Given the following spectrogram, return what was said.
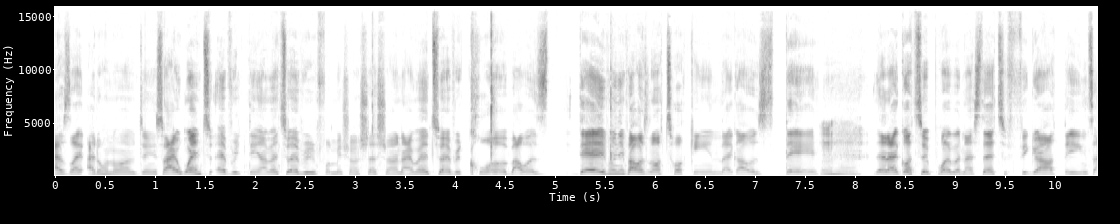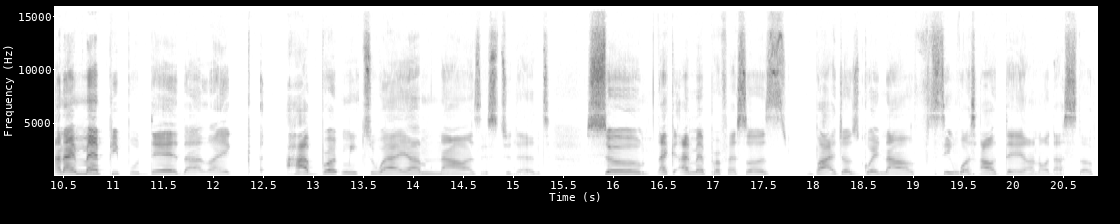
I was like, I don't know what I'm doing. So I went to everything. I went to every information session. I went to every club. I was there, even if I was not talking, like I was there. Mm-hmm. Then I got to a point when I started to figure out things, and I met people there that like have brought me to where I am now as a student. So like I met professors by just going out, seeing what's out there and all that stuff.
